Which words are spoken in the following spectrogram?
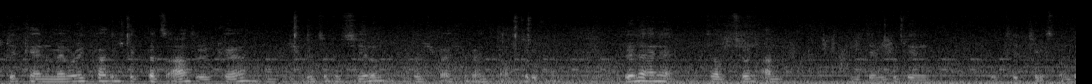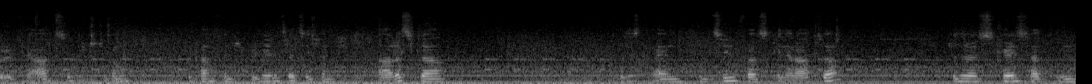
stecke eine Memory Card in Steckplatz A, drücke, Spiel zu passieren und den Speicherevent aufzurufen. Wähle eine Option an, indem du den UT-Text und drücke A zur Bestätigung. Du kannst dein Spiel jederzeit sichern. Alles klar. Das ist ein Benzinfassgenerator. General Scales hat ihn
